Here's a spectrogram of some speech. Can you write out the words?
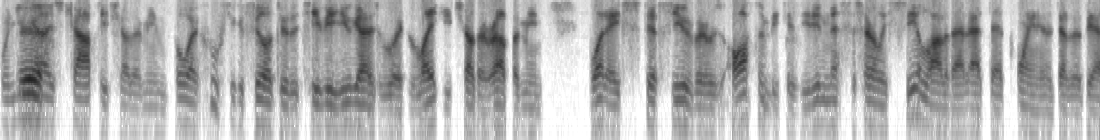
when you Yeah. guys chopped each other, I mean, boy, whew, you could feel it through the TV. You guys would light each other up. I mean, what a stiff feud, but it was awesome because you didn't necessarily see a lot of that at that point in the WWF.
